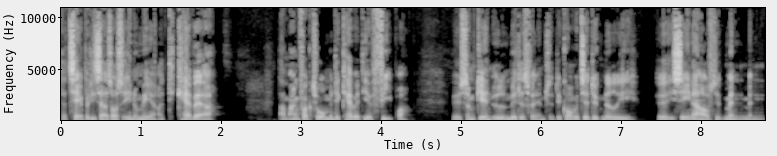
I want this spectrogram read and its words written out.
der taber de sig altså også endnu mere, og det kan være, der er mange faktorer, men det kan være de her fibre, øh, som giver en øget mæthedsfornemmelse. Det kommer vi til at dykke ned i øh, i senere afsnit, men, men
